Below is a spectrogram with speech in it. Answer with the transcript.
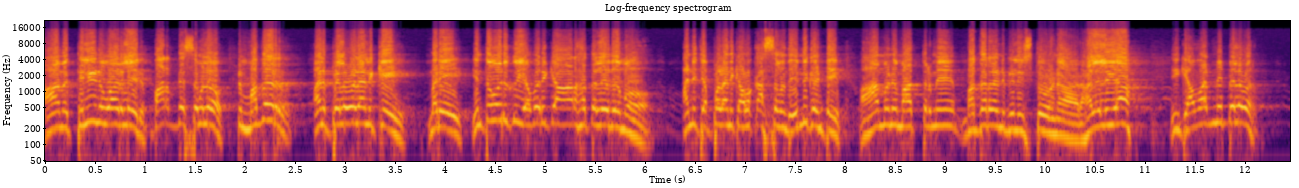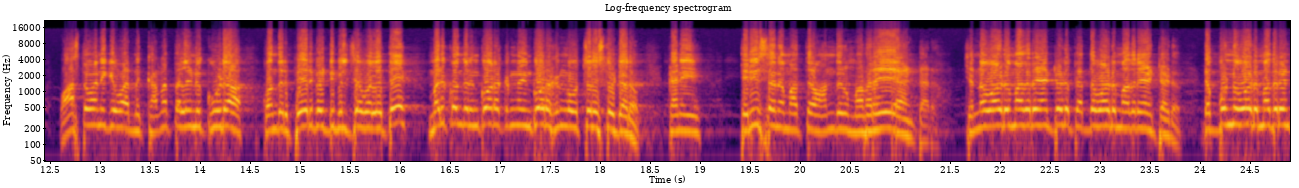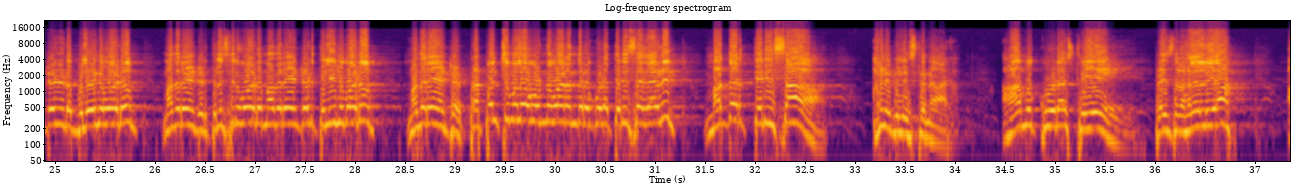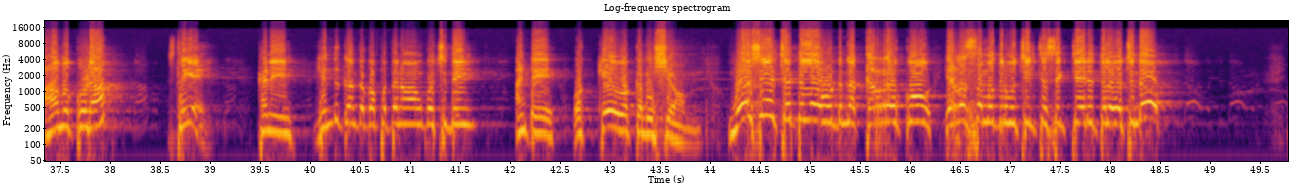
ఆమె తెలియని వారు లేరు. భారతదేశంలో మదర్ అని పిలవడానికి మరి ఇంతవరకు ఎవరికి అర్హత లేదేమో? అని చెప్పడానికి అవకాశం ఉంది. ఎందుకంటే ఆమెను మాత్రమే మదర్ అని పిలుస్తూ ఉన్నారు. హల్లెలూయా ఇంకెవరిని పిలవరు? వాస్తవానికి వారిని కన్నతల్లిని కూడా కొందరు పేరు పెట్టి పిలిచే వాళ్ళైతే మరికొందరు ఇంకో రకంగా ఇంకో రకంగా ఉచ్చరిస్తుంటారు. కానీ తెరిసన మాత్రం అందరూ మదరే అంటారు. చిన్నవాడు మదరే అంటాడు పెద్దవాడు మదరే అంటాడు. డబ్బున్నవాడు మదరే అంటాడు డబ్బు లేనివాడు మదరే అంటాడు. తెలిసినవాడు మదరే అంటాడు తెలియనివాడు మదరే అంటాడు. ప్రపంచంలో ఉన్న వారందరూ కూడా తెరిసా కానీ మదర్ తెరిసా అని పిలుస్తున్నారు. ఆమె కూడా స్త్రీయే. ప్రైజ్ హల్లెలూయా ఆమె కూడా స్త్రీయే. కానీ ఎందుకు అంత గొప్పతనం ఆమెకు వచ్చింది? అంటే ఒకే ఒక్క విషయం. మోసే చేతుల్లో ఉంటున్న కర్రకు ఎర్ర సముద్రము చీల్చే శక్తి ఏ రీతిలో వచ్చిందో?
